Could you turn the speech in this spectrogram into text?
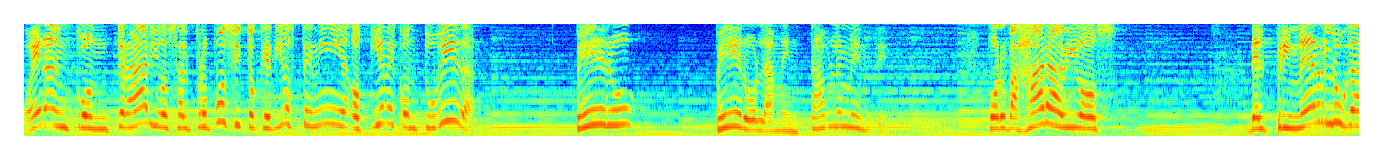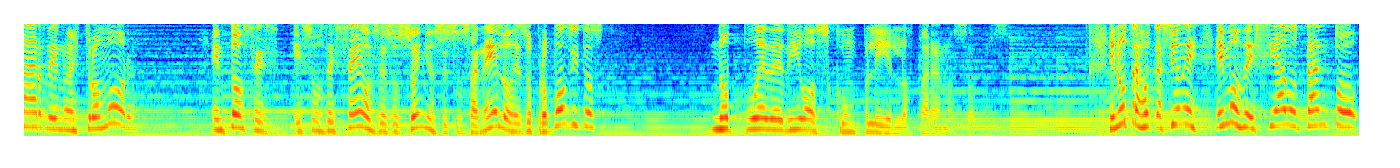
o eran contrarios al propósito que Dios tenía o tiene con tu vida. Pero, pero lamentablemente, por bajar a Dios del primer lugar de nuestro amor, entonces esos deseos, esos sueños, esos anhelos, esos propósitos, no puede Dios cumplirlos para nosotros. En otras ocasiones hemos deseado tanto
